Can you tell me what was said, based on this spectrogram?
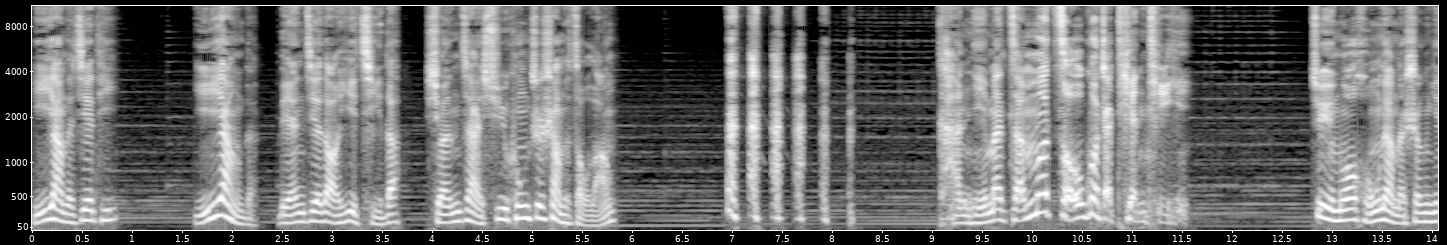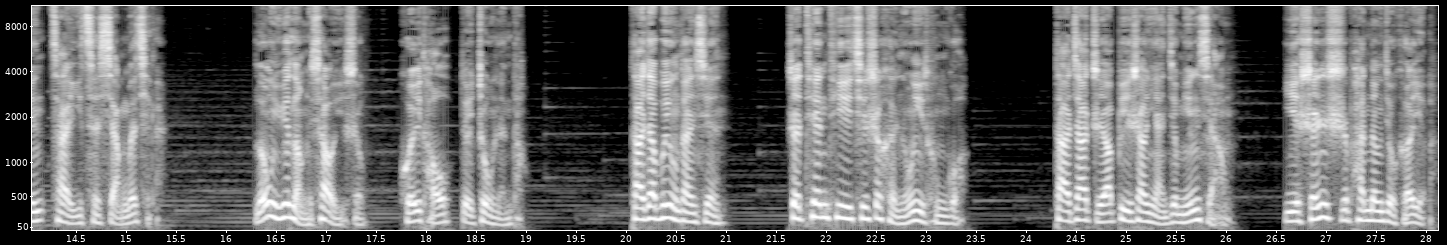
一样的阶梯。一样的连接到一起的悬在虚空之上的走廊，看你们怎么走过这天梯！巨魔洪亮的声音再一次响了起来。龙宇冷笑一声，回头对众人道：“大家不用担心，这天梯其实很容易通过，大家只要闭上眼睛冥想，以神识攀登就可以了。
